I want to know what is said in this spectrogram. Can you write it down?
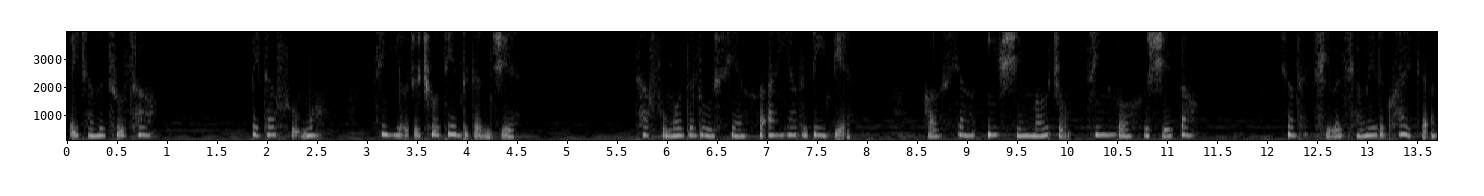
非常的粗糙。被他抚摸，竟有着触电的感觉。他抚摸的路线和按压的地点，好像依循某种经络和穴道，让他起了强烈的快感。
